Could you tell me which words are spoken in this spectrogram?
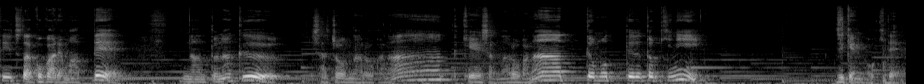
ていうちょっと憧れもあってなんとなく社長になろうかなって経営者になろうかなって思ってる時に事件が起きて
